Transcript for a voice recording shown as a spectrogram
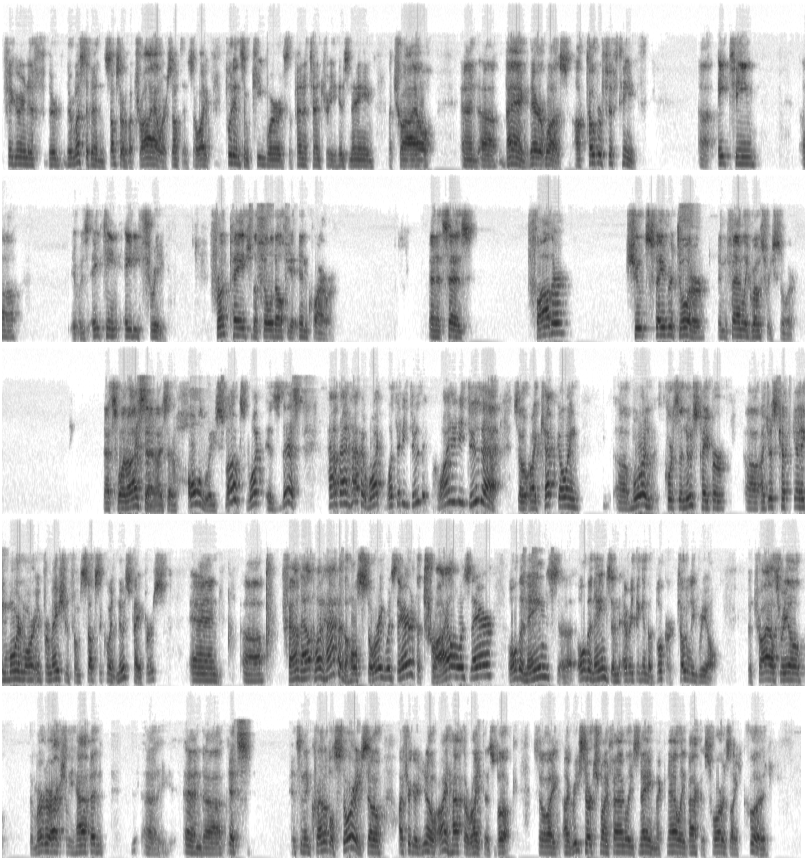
figuring if there there must have been some sort of a trial or something. So I put in some keywords: the penitentiary, his name, a trial, and uh, bang, there it was, October 15th, uh, 18. Uh, it was 1883 front page of the Philadelphia Inquirer. And it says, Father shoots favorite daughter in family grocery store. That's what I said. I said, Holy smokes, what is this? How'd that happen? What, what did he do? That? Why did he do that? So I kept going uh, more, and of course, the newspaper uh, I just kept getting more and more information from subsequent newspapers and uh, found out what happened. The whole story was there, the trial was there, all the names, uh, all the names and everything in the book are totally real. The trial's real, the murder actually happened, uh, and uh, it's it's an incredible story. So I figured, you know, I have to write this book. So I, I researched my family's name, McNally, back as far as I could.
